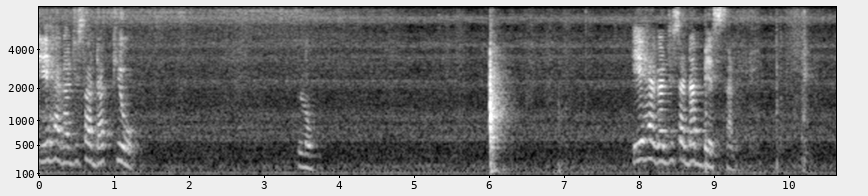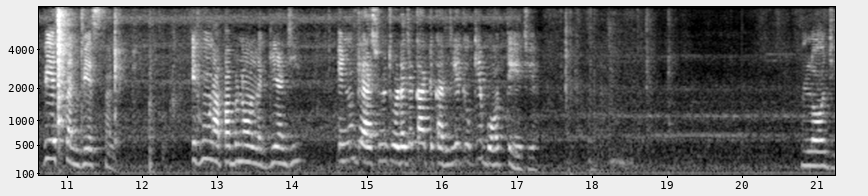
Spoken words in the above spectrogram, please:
ਇਹ ਹੈਗਾ ਜੀ ਸਾਡਾ ਘਿਓ। ਲੋ ਇਹ ਹੈਗਾ ਜੀ ਸਾਡਾ ਬੇਸਣ ਬੇਸਣ ਬੇਸਣ ਤੇ ਹੁਣ ਆਪਾਂ ਬਣਾਉਣ ਲੱਗੇ ਆ ਜੀ। ਇਹਨੂੰ ਗੈਸ ਨੂੰ ਥੋੜਾ ਜਿਹਾ ਘੱਟ ਕਰ ਲਈਏ ਕਿਉਂਕਿ ਇਹ ਬਹੁਤ ਤੇਜ਼ ਹੈ। ਲੋ ਜੀ,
